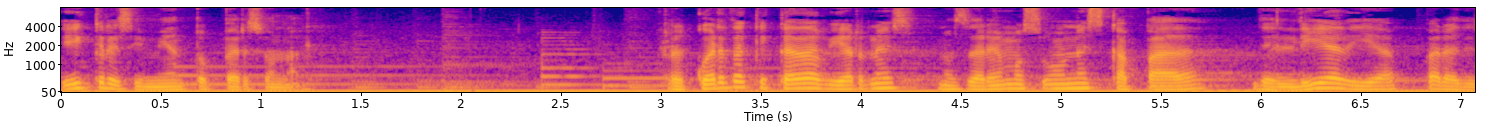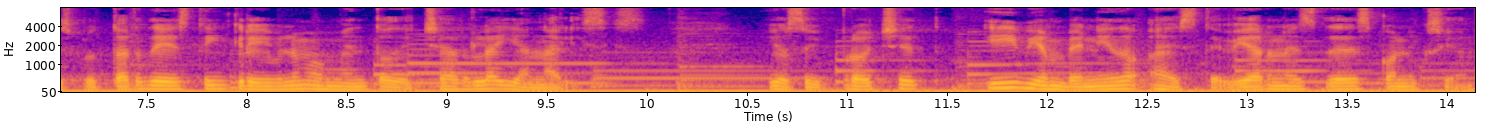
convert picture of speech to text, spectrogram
y crecimiento personal. Recuerda que cada viernes nos daremos una escapada del día a día para disfrutar de este increíble momento de charla y análisis. Yo soy Prochet y bienvenido a este viernes de desconexión.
